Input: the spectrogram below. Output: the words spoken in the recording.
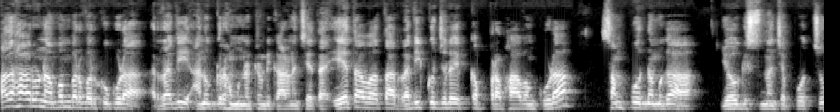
పదహారు నవంబర్ వరకు కూడా రవి అనుగ్రహం ఉన్నటువంటి కారణం చేత ఏ తర్వాత రవి కుజుల యొక్క ప్రభావం కూడా సంపూర్ణముగా యోగిస్తుందని చెప్పవచ్చు.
